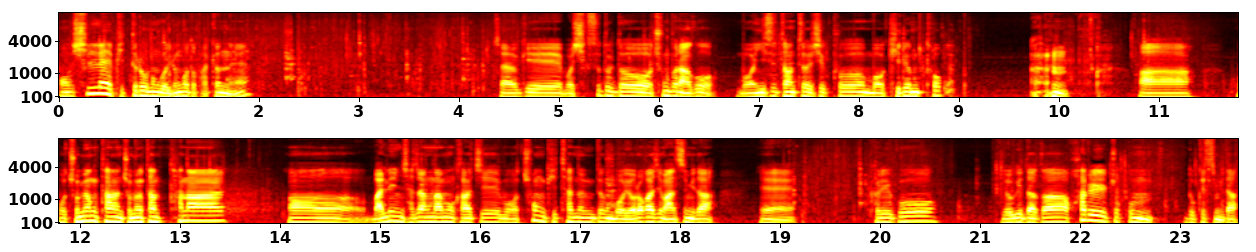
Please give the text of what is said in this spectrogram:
어 실내 빛 들어오는 거 이런 것도 바뀌었네. 자 여기 뭐 식수들도 충분하고 뭐 인스턴트 식품 뭐 기름톡. 아뭐 조명탄 조명탄 탄알 어 말린 자작나무 가지 뭐 총 기타 등등 뭐 여러 가지 많습니다. 예 그리고 여기다가 활을 조금 놓겠습니다.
